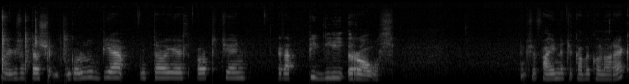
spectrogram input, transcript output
Także też go lubię. To jest odcień Rapidly Rose. Także fajny, ciekawy kolorek.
